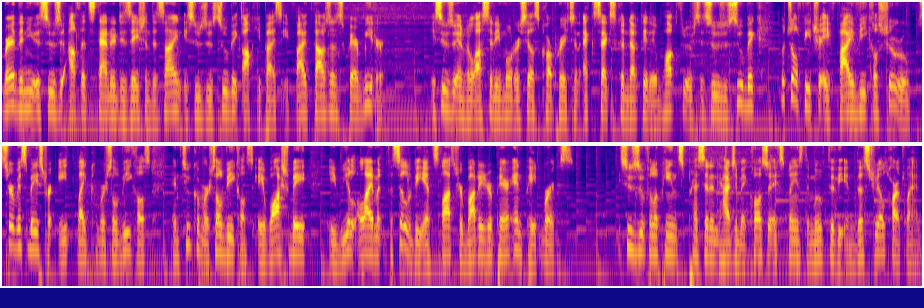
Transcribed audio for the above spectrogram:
Bearing the new Isuzu outlet standardization design, Isuzu Subic occupies a 5,000 square meter. Isuzu and Velocity Motor Sales Corporation XX conducted a walkthrough of Isuzu Subic, which will feature a 5-vehicle showroom, service base for 8 light commercial vehicles and 2 commercial vehicles, a wash bay, a wheel alignment facility, and slots for body repair and paint works. Isuzu Philippines President Hajime Koso explains the move to the industrial heartland.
